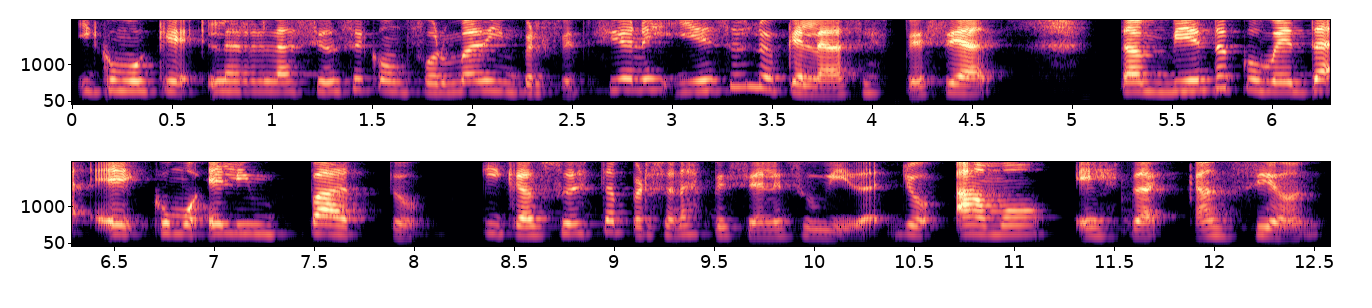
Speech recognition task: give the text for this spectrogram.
y como que la relación se conforma de imperfecciones y eso es lo que la hace especial. también documenta eh, como el impacto que causó esta persona especial en su vida. Yo amo esta canción.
